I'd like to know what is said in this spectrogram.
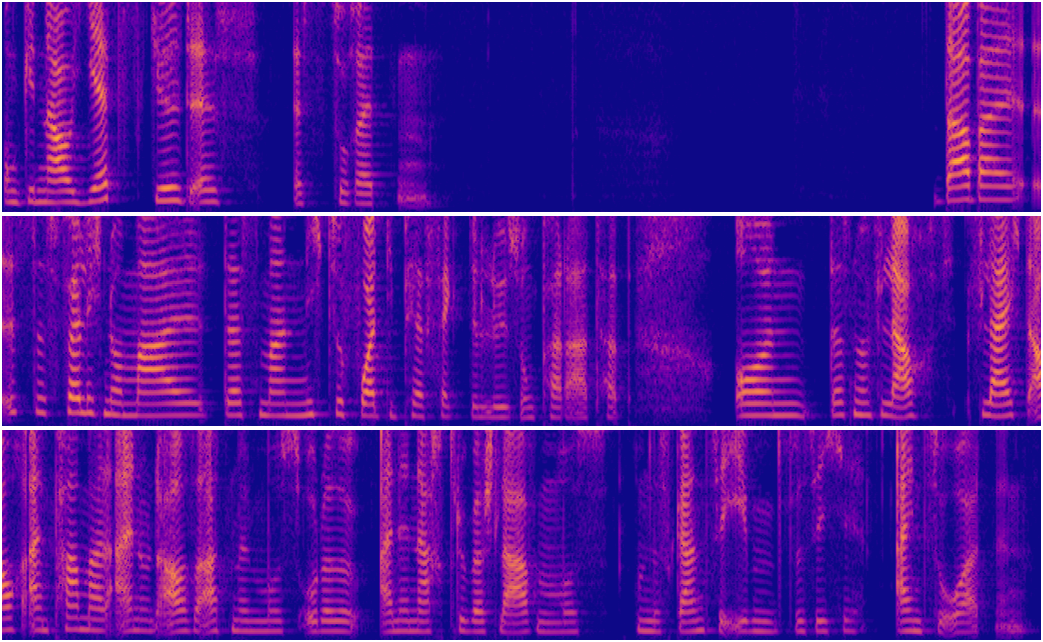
Und genau jetzt gilt es, es zu retten. Dabei ist es völlig normal, dass man nicht sofort die perfekte Lösung parat hat und dass man vielleicht auch ein paar Mal ein- und ausatmen muss oder eine Nacht drüber schlafen muss, um das Ganze eben für sich einzuordnen.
